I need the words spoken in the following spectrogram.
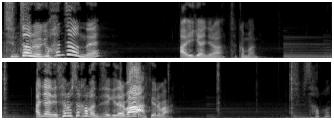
진짜로 여기 환자였네? 아, 이게 아니라, 잠깐만. 아니, 아니, 새로 시작하면 안 되지. 기다려봐! 기다려봐. 14번?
